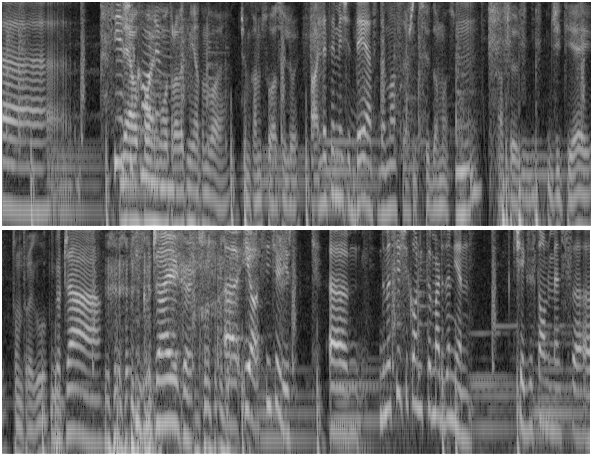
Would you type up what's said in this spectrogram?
uh, Si e shikonim? Me u motrave të mia të mëdha, që më kanë mësuar si luaj. Po, le të themi që Dea sidomos është. Sidomos. Mm. Atë GTA, Tu më tregu. Goxha. Goxha e gër. Uh, jo, sinqerisht. Ëm, uh, domethënë si e shikoni këtë marrëdhënien që ekziston mes uh,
